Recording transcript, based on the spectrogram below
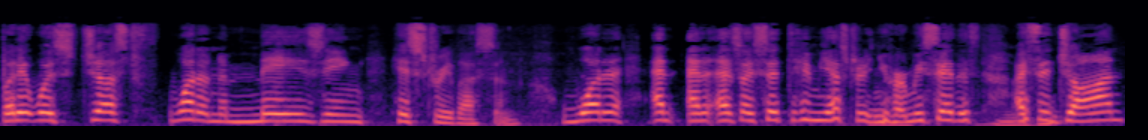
but it was just what an amazing history lesson. What and and as I said to him yesterday, and you heard me say this, I said, John,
